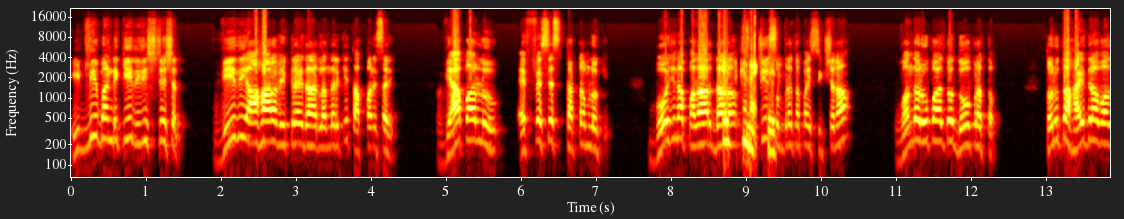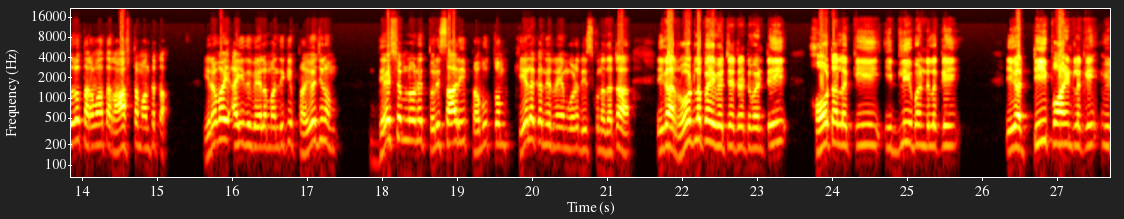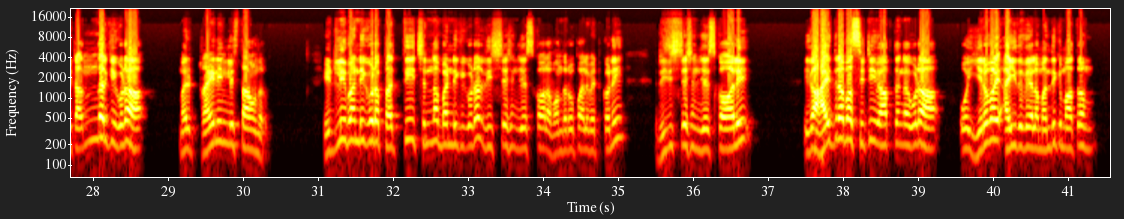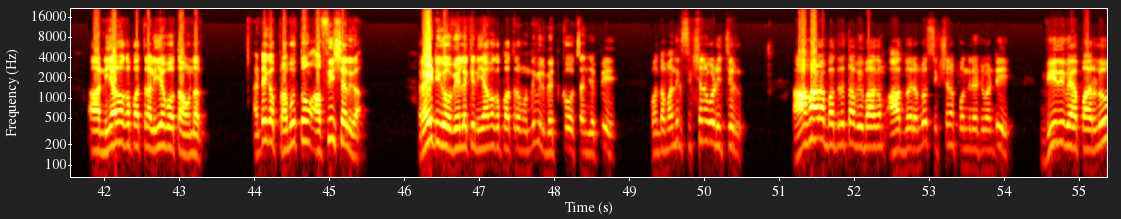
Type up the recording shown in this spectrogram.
ఇడ్లీ బండికి రిజిస్ట్రేషన్ వీధి ఆహార విక్రయదారులందరికీ తప్పనిసరి. వ్యాపారులు ఎఫ్ఎస్ఎస్ చట్టంలోకి భోజన పదార్థాల Disconnected. శుభ్రతపై శిక్షణ వంద రూపాయలతో దోప్రత్తం తొలుత హైదరాబాద్లో తర్వాత రాష్ట్రం అంతటా ఇరవై ఐదు వేల మందికి ప్రయోజనం దేశంలోనే తొలిసారి ప్రభుత్వం కీలక నిర్ణయం కూడా తీసుకున్నదట. ఇక రోడ్లపై పెట్టేటటువంటి హోటళ్ళకి ఇడ్లీ బండిలకి ఇక టీ పాయింట్లకి వీటందరికీ కూడా మరి ట్రైనింగ్లు ఇస్తూ ఉన్నారు. ఇడ్లీ బండి కూడా ప్రతి చిన్న బండికి కూడా రిజిస్ట్రేషన్ చేసుకోవాలి. వంద రూపాయలు పెట్టుకొని రిజిస్ట్రేషన్ చేసుకోవాలి. ఇక హైదరాబాద్ సిటీ వ్యాప్తంగా కూడా ఓ ఇరవై ఐదు వేల మందికి మాత్రం ఆ, నియామక పత్రాలు ఇవ్వబోతా ఉన్నారు. అంటే ఇక ప్రభుత్వం అఫీషియల్గా రైట్ ఇగో వీళ్ళకి నియామక పత్రం ఉంది వీళ్ళు పెట్టుకోవచ్చు అని చెప్పి కొంతమందికి శిక్షణ కూడా ఇచ్చారు ఆహార భద్రతా విభాగం ఆధ్వర్యంలో శిక్షణ పొందినటువంటి వీధి వ్యాపారులు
